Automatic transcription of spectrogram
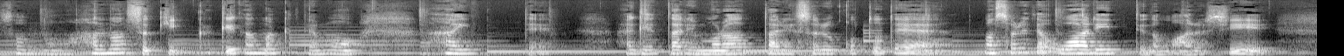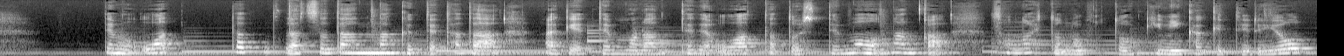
その話すきっかけがなくても入ってあげたりもらったりすることで、まあ、それで終わりっていうのもあるしでも終わっ雑談なくてただあげてもらってで終わったとしてもなんかその人のことを気にかけてるよ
